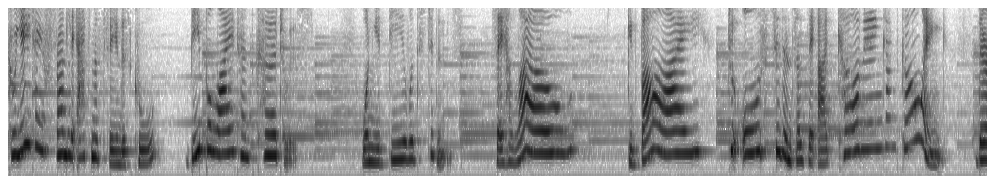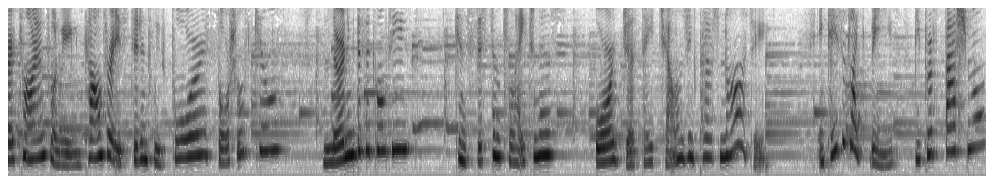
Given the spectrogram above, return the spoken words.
create a friendly atmosphere in the school. Be polite and courteous. When you deal with students, say hello, goodbye to all students as they are coming and going. There are times when we encounter a student with poor social skills, learning difficulties, consistent lateness, or just a challenging personality. In cases like these, be professional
